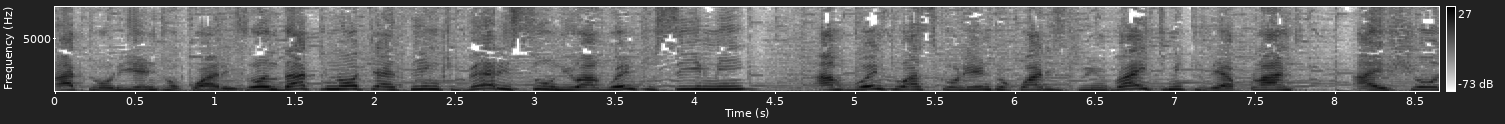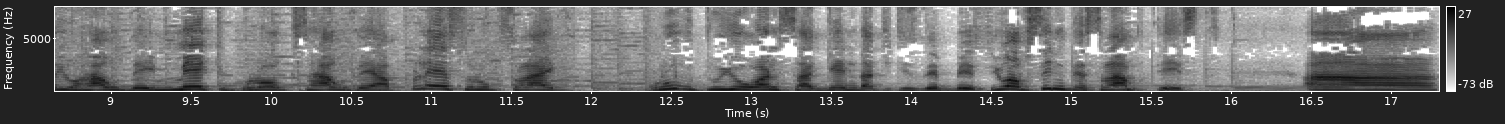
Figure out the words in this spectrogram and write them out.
at oriental quarries. On that note i think very soon you are going to see me. I'm going to ask oriental quarries to invite me to their plant. I show you how they make blocks how their place looks like. Prove to you once again that it is the best. You have seen the slump test uh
